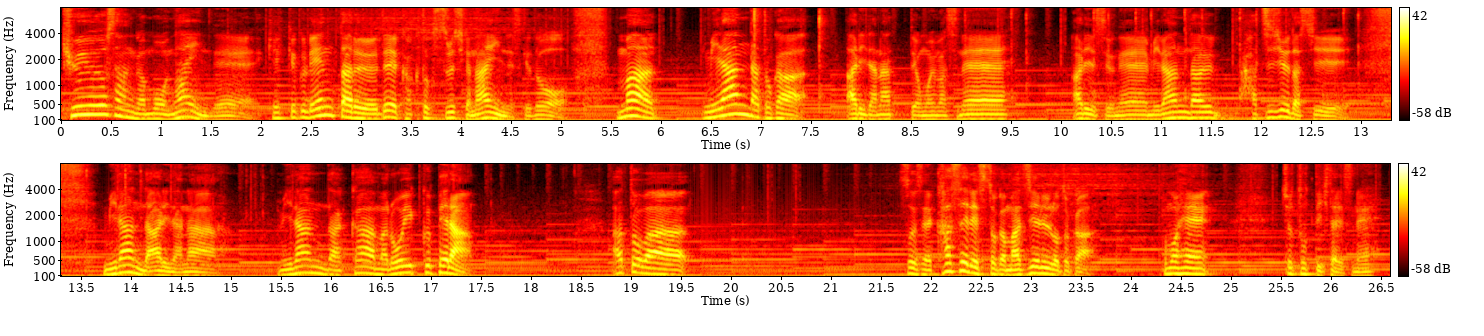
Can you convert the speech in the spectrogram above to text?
給与予算がもうないんで結局レンタルで獲得するしかないんですけどまあミランダとかありだなって思いますね。ありですよね。ミランダ80だしミランダありだな。ミランダか、まあ、ロイック・ペラン。あとはそうですね。カセレスとかマジエルロとかこの辺ちょっと取っていきたいですね。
